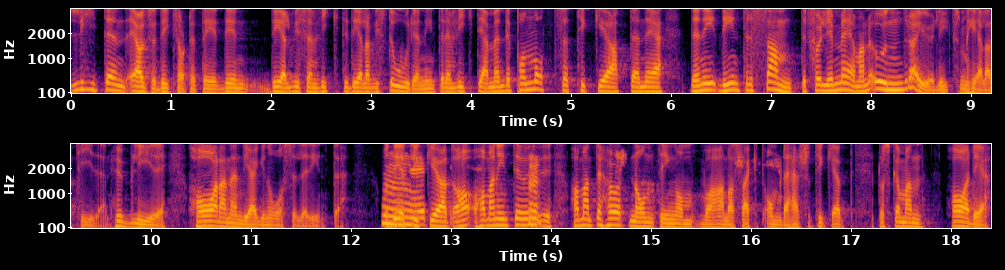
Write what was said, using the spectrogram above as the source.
liten, alltså det är klart att det är, det är delvis en viktig del av historien, inte den viktiga, men det på något sätt tycker jag att den är, den är, det är intressant, det följer med, man undrar ju liksom hela tiden, hur blir det? Har han en diagnos eller inte? Och det mm, tycker jag att har man, inte, mm. har man inte hört någonting om vad han har sagt om det här så tycker jag att då ska man ha det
